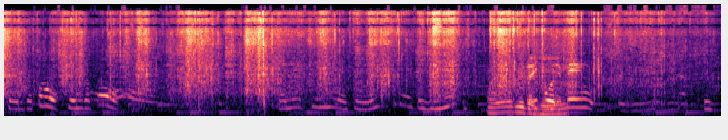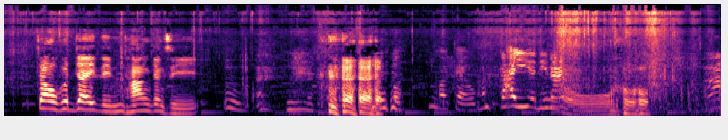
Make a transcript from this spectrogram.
เป็นกระโตกเป็นกระโตกแต่นี่คือใหญ่สูง โอ้มีแต่คหินนเป้งเจ้าขึ้นใจดินทางจังสีอืมพอแก้วมันไกลอันนี้นะโอ้โหอ่า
